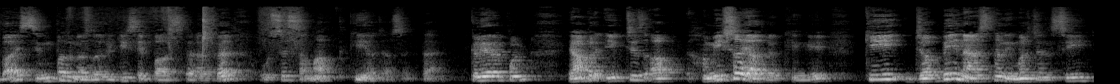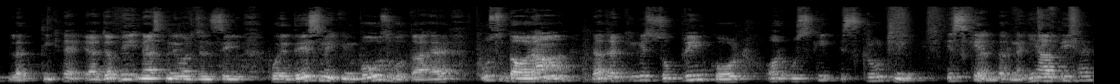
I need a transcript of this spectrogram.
by simple majority से पास कराकर उसे समाप्त किया जा सकता है। क्लियर है पॉइंट यहाँ पर एक चीज़ आप हमेशा याद रखेंगे कि जब भी नेशनल इमरजेंसी लगती है या जब भी नेशनल इमरजेंसी पूरे देश में इम्पोज होता है, उस दौरान याद रखेंगे सुप्रीम कोर्ट और उसकी स्क्रूटनी इसके अंदर नहीं आती है।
